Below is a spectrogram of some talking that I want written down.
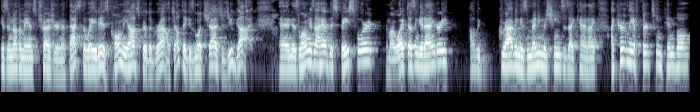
is another man's treasure. And if that's the way it is, call me Oscar the Grouch. I'll take as much trash as you got. And as long as I have the space for it and my wife doesn't get angry, I'll be grabbing as many machines as I can. I, I currently have 13 pinball,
